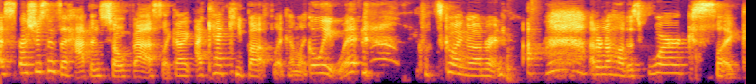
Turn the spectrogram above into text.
especially since it happens so fast like i, I can't keep up like i'm like oh wait what like, what's going on right now i don't know how this works like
